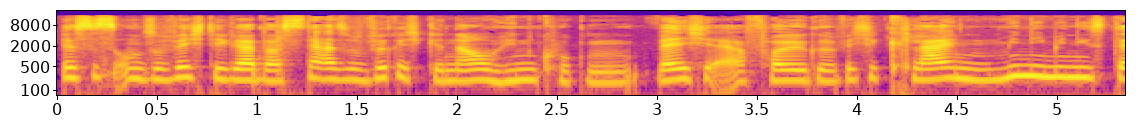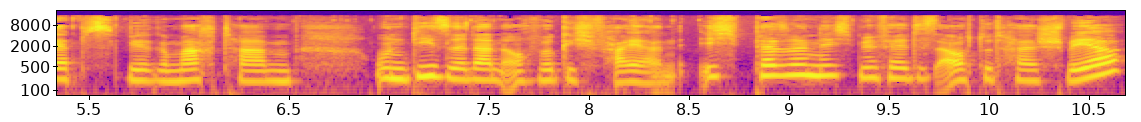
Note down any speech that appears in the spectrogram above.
ist es umso wichtiger, dass wir also wirklich genau hingucken, welche Erfolge, welche kleinen Mini-Mini-Steps wir gemacht haben und diese dann auch wirklich feiern. Ich persönlich, mir fällt es auch total schwer.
